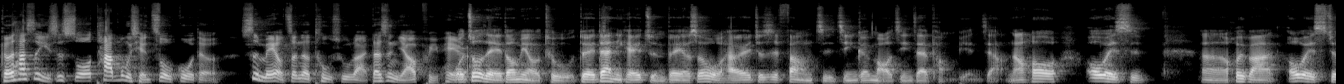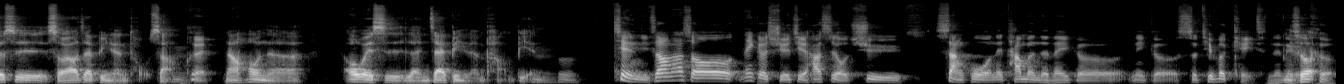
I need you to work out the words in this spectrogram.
他可是他自己是说他目前做过的是没有真的吐出来，但是你要 prepare。我做的也都没有吐，对，但你可以准备。有时候我还会就是放纸巾跟毛巾在旁边这样，然后 always。呃，会把 always 就是手要在病人头上，嗯、对，然后呢，always 人在病人旁边，且你知道那时候那个学姐她是有去上过那他们的那个那个 certificate 的那个课，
